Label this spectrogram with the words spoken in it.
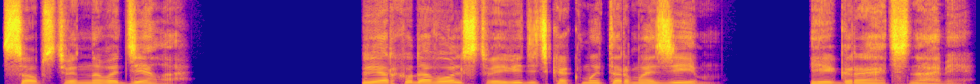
собственного дела. Верх удовольствия видеть, как мы тормозим, играть с нами,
